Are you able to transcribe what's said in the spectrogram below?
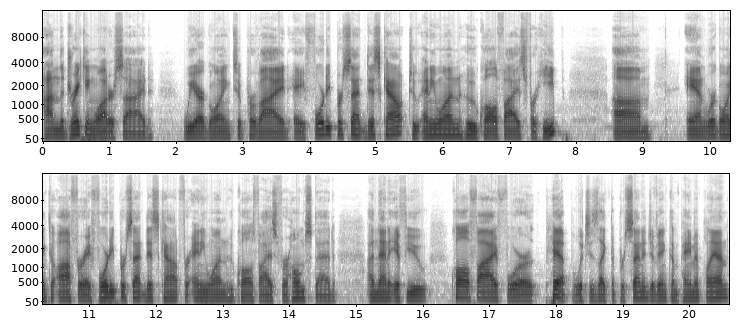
on the drinking water side we are going to provide a 40% discount to anyone who qualifies for HEAP um, and we're going to offer a 40% discount for anyone who qualifies for homestead. And then if you qualify for PIP, which is like the percentage of income payment plan,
